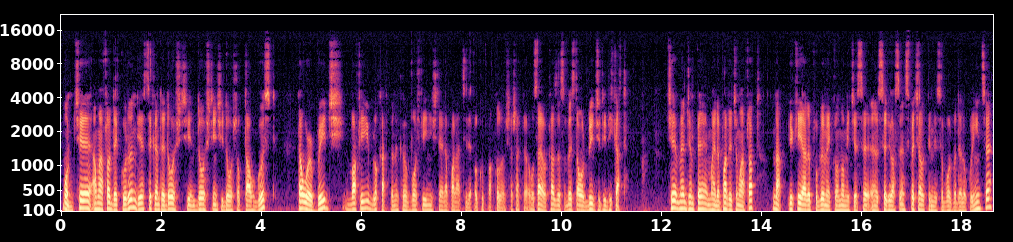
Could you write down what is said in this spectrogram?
Bun, ce am aflat de curând este că între 25, 25 și 28 august Tower Bridge va fi blocat, pentru că vor fi niște reparații de făcut pe acolo și așa că o să ai ocazia să vezi Tower Bridge ridicat. Ce mergem pe mai departe, ce am aflat? Da, UK are probleme economice serioase, în special când se vorba de locuințe,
